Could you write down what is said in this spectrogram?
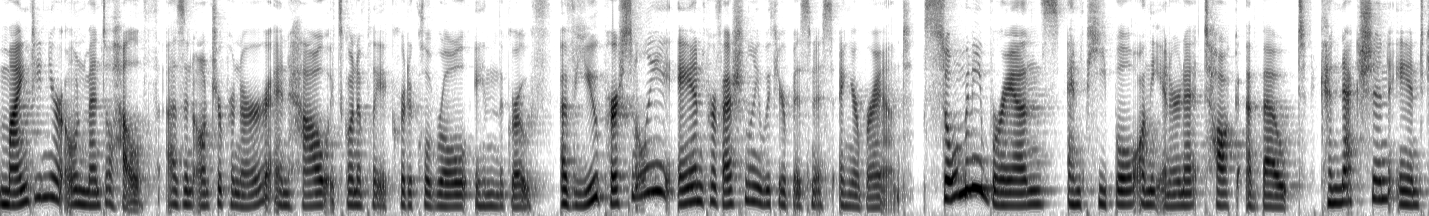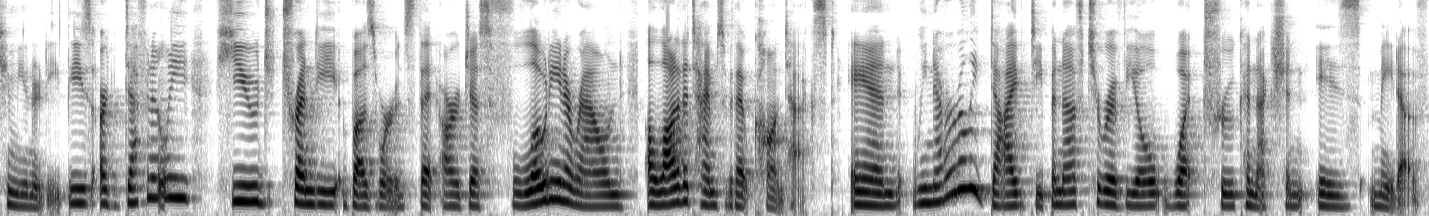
minding your own mental health as an entrepreneur and how it's going to play a critical role in the growth of you personally and professionally with your business and your brand. So many brands and people on the internet talk about connection and community. These are definitely huge, trendy buzzwords that are just floating around a lot of the times without context. And we never really dive deep enough to reveal what true connection is made of.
